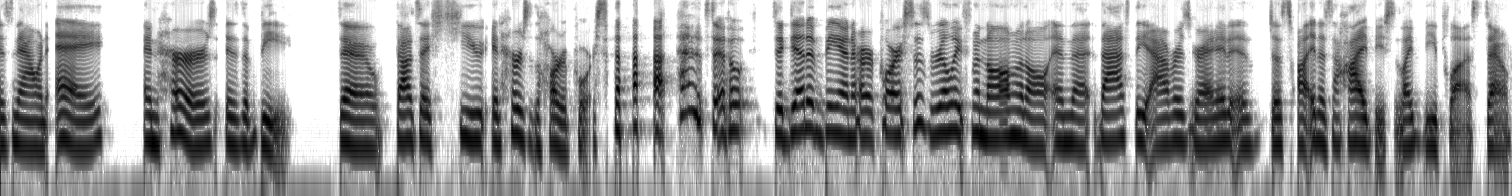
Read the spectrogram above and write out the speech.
is now an A, and hers is a B. So that's a huge, and hers is a harder course. so to get a B in her course is really phenomenal. And that that's the average grade is just, uh, it is a high B, so like B plus. So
